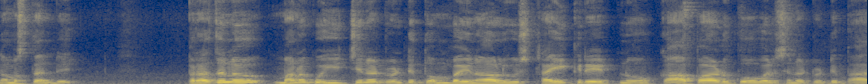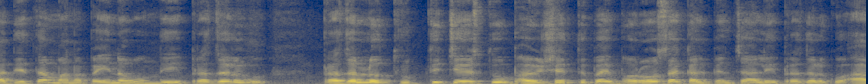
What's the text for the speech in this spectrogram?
నమస్తే అండి. ప్రజలు మనకు ఇచ్చినటువంటి తొంభై నాలుగు స్ట్రైక్ రేట్ను కాపాడుకోవలసినటువంటి బాధ్యత మన పైన ఉంది. ప్రజలు ప్రజల్లో తృప్తి చేస్తూ భవిష్యత్తుపై భరోసా కల్పించాలి ప్రజలకు. ఆ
